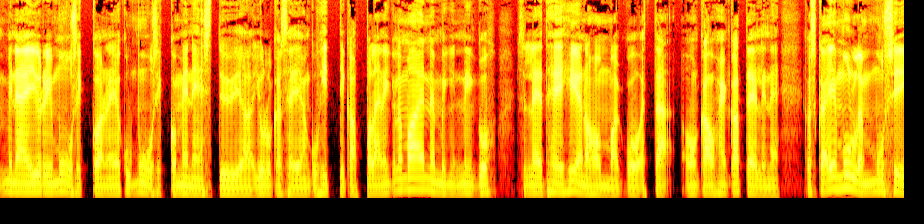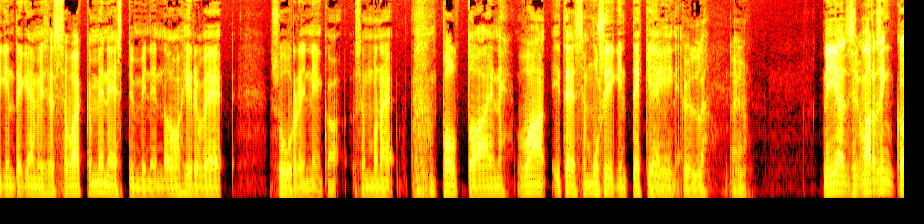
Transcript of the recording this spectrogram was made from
minä ja Jyri muusikkoon, niin joku muusikko menestyy ja julkaisee jonkun hittikappaleen, niin kyllä mä oon ennemminkin niin kuin silleen, että hei hieno homma, kun että on kauhean kateellinen. Koska ei mulle musiikin tekemisessä, vaikka menestyminen on hirveä suuri niin semmoinen polttoaine, vaan itse se musiikin tekeminen. Niin, kyllä. Niin. Niin ja varsinkin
